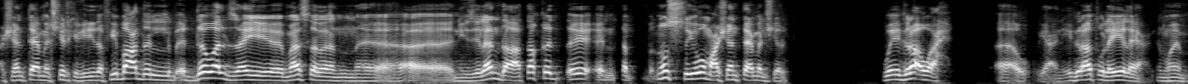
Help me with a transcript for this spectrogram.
عشان تعمل شركة جديدة. في بعض ال- الدول زي مثلا آه، آه، نيوزيلندا أعتقد إيه أنت نص يوم عشان تعمل شركة. وإجراء واحد أو يعني إجراءات قليلة يعني المهم.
